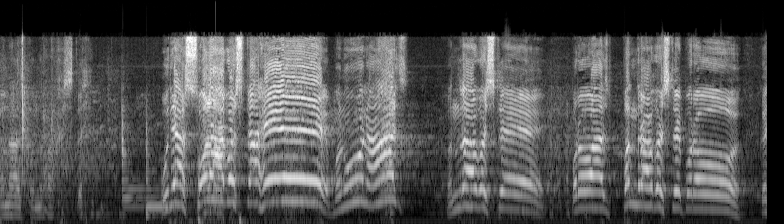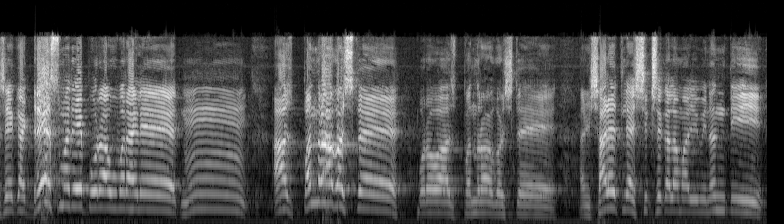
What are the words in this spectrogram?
पण आज पंधरा ऑगस्ट आहे. उद्या सोळा ऑगस्ट आहे. म्हणून आज पंधरा ऑगस्ट आहे. परवा आज पंधरा ऑगस्ट आहे परव. कसे एका ड्रेस मध्ये पोरा उभं राहिलेत. हम्म, आज पंधरा ऑगस्ट आहे. बरोबर आज पंधरा ऑगस्ट आहे. आणि शाळेतल्या शिक्षकाला माझी विनंती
